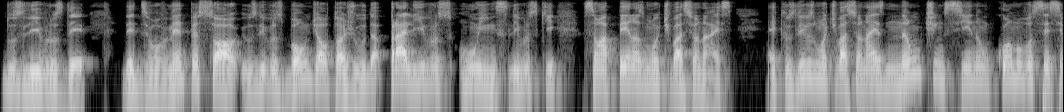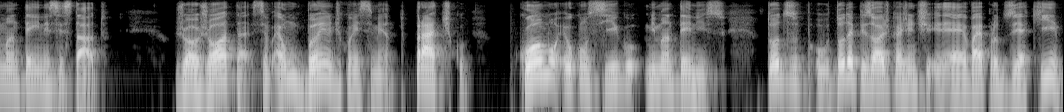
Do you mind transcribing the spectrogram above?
dos livros de, de desenvolvimento pessoal e os livros bons de autoajuda para livros ruins, livros que são apenas motivacionais? É que os livros motivacionais não te ensinam como você se mantém nesse estado. Joel J é um banho de conhecimento prático como eu consigo me manter nisso? Todos, o, todo episódio que a gente é, vai produzir aqui,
